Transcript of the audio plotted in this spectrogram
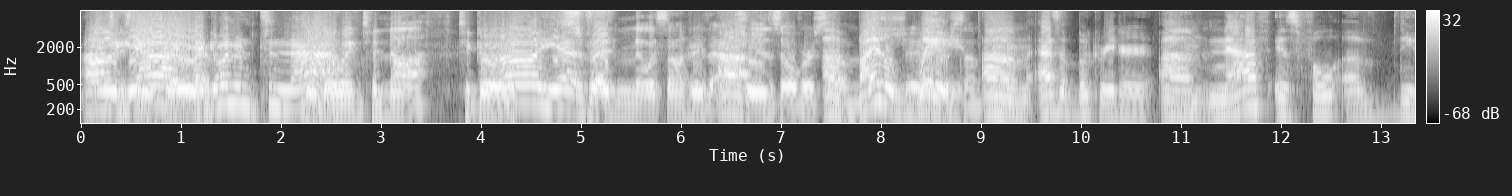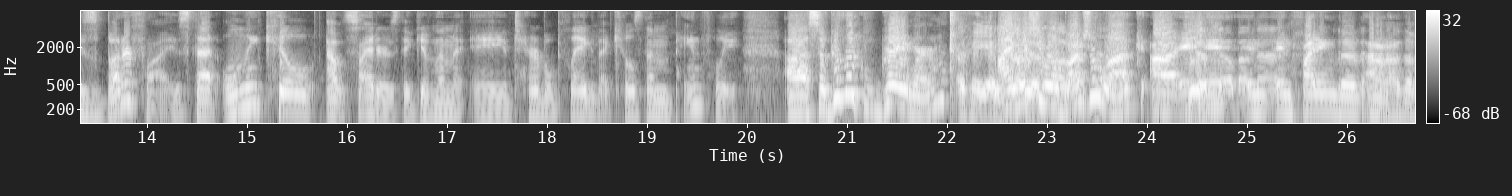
Oh to yeah, yeah, going into We're going to Naath to go Oh yes. spread Melisandre's ashes over Uh, some. by the way, um, as a book reader, um, Naath is full of these butterflies that only kill outsiders. They give them a terrible plague that kills them painfully. Uh, so good luck, Grey Worm. okay, yeah. I wish you a bunch of luck uh, in, in, in fighting the I don't know the,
